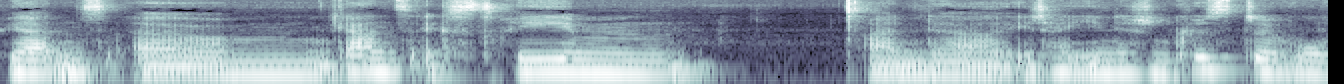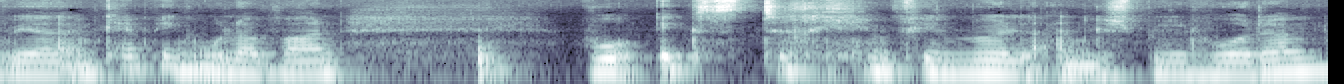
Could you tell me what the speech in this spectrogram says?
Wir hatten es ähm, ganz extrem an der italienischen Küste, wo wir im Campingurlaub waren, wo extrem viel Müll angespült wurde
